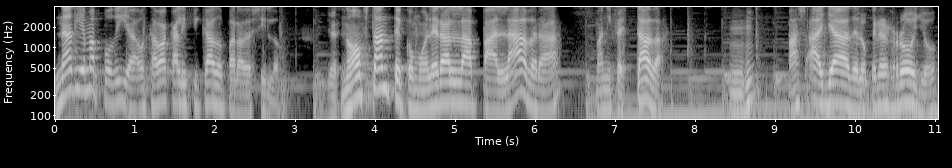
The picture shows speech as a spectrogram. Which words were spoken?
Nadie más podía o estaba calificado para decirlo. No obstante, como él era la palabra manifestada, más allá de lo que era el rollo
